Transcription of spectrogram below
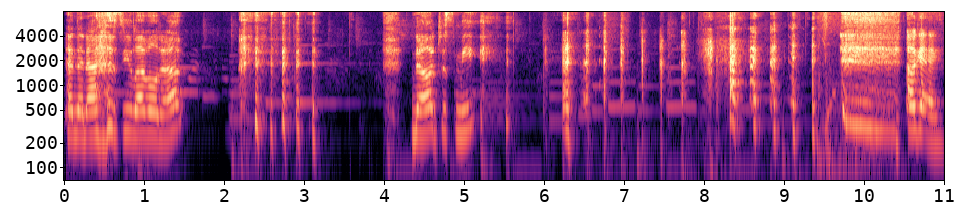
and then as you leveled up? no, just me. okay.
